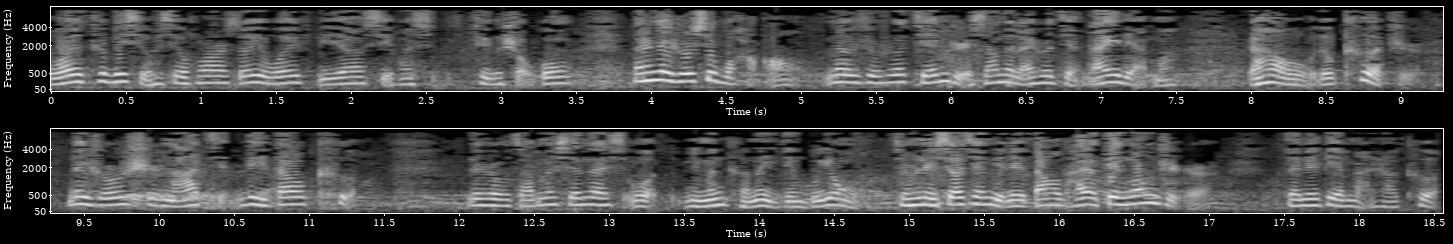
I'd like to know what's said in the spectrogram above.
我也特别喜欢绣花，所以我也比较喜欢这个手工。但是那时候绣不好，那就是说剪纸相对来说简单一点嘛，然后我就刻纸。那时候是拿剪立刀刻。那时候咱们现在我你们可能已经不用了，就是那削铅笔那刀，还有电光纸，在那垫板上刻。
